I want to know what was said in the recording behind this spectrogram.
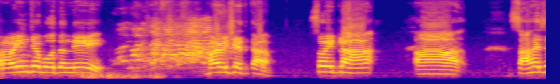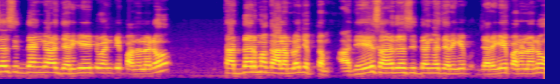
ప్రవహించబోతుంది. భవిష్యత్ కాలం. సో ఇట్లా ఆ, సహజ సిద్ధంగా జరిగేటువంటి పనులను తద్ధర్మ కాలంలో చెప్తాం. అదే సహజ సిద్ధంగా జరిగే జరిగే పనులను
